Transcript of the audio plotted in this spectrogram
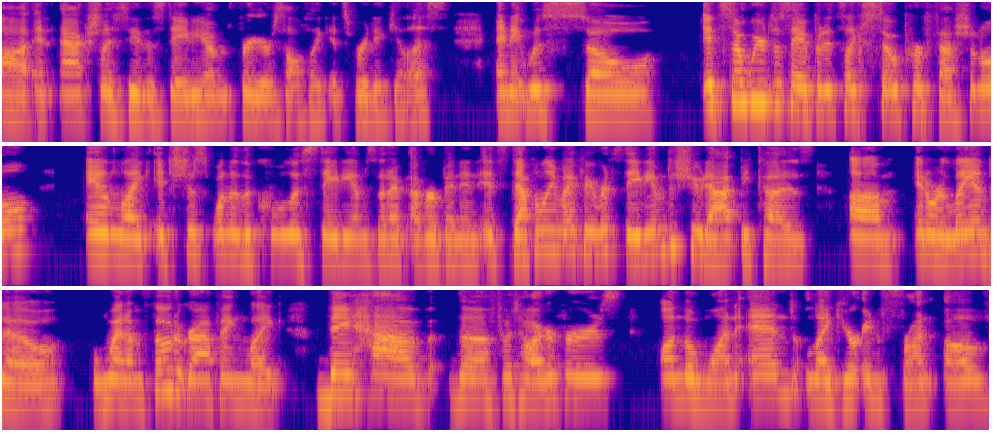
uh, and actually see the stadium for yourself. Like it's ridiculous. And it was so, it's so weird to say it, but it's like so professional. And like it's just one of the coolest stadiums that I've ever been in. It's definitely my favorite stadium to shoot at because um in Orlando, when I'm photographing, like they have the photographers on the one end, like you're in front of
